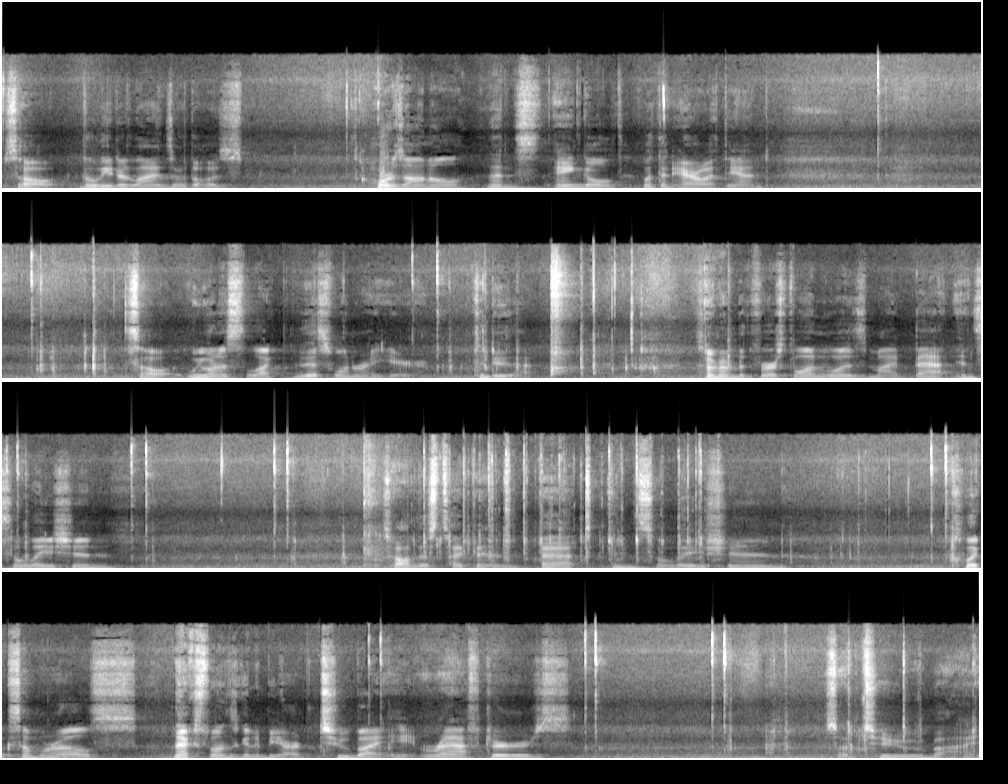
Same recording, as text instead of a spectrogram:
So the leader lines are those horizontal, then angled with an arrow at the end. So we want to select this one right here to do that. So remember the first one was my batt insulation. So I'll just type in batt insulation, click somewhere else. Next one's going to be our 2 by 8 rafters. So 2 by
